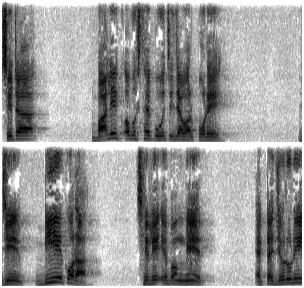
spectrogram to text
সেটা বালেগ অবস্থায় পৌঁছে যাওয়ার পরে যে বিয়ে করা ছেলে এবং মেয়ের একটা জরুরি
